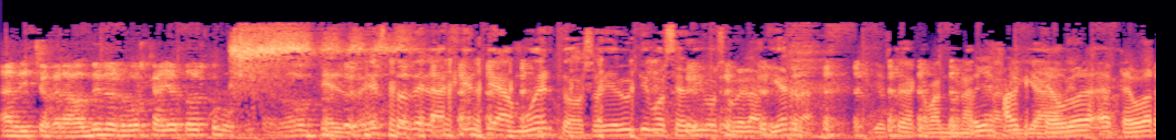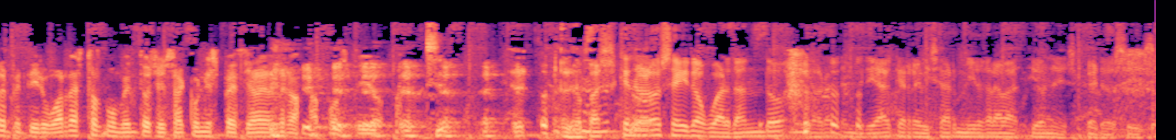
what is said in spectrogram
Ha dicho grabando y nos hemos caído todos como putas, ¿no? El resto de la gente ha muerto. Soy el último ser vivo sobre la Tierra. Yo estoy acabando una Oye, Falk, te vuelvo, a, te vuelvo a repetir, guarda estos momentos y saca un especial de gafapos, tío. Lo que pasa es que no los he ido guardando y ahora tendría que revisar mis grabaciones, pero sí, sí.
